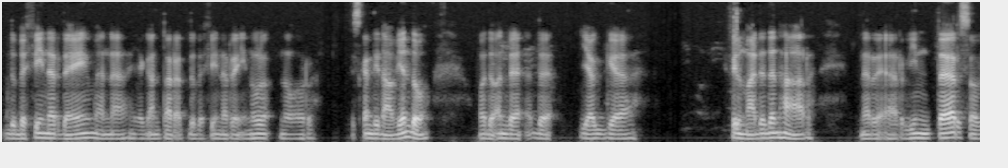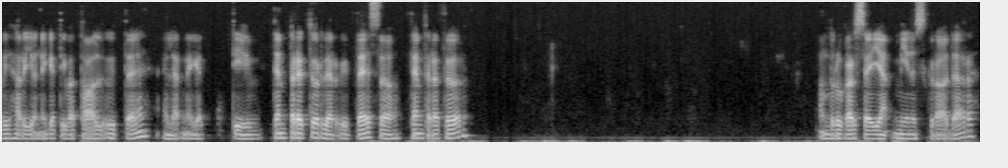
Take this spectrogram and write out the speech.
du befinner dig, men uh, jag antar att du befinner dig i norr, norr Skandinavien då. Och då använde jag uh, filmade den här när det är vinter, så vi har ju negativa tal ute, eller negativ temperatur där ute, så temperatur Man brukar säga minusgrader.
